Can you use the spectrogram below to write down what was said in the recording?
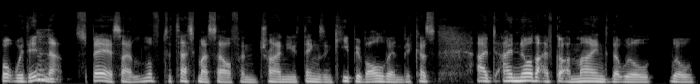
But within mm-hmm. that space, I love to test myself and try new things and keep evolving because I I know that I've got a mind that will will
